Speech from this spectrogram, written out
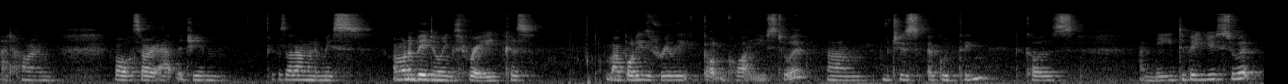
at home. Or, sorry, at the gym. Because I don't want to miss... I want to be doing three because my body's really gotten quite used to it. Um, which is a good thing because I need to be used to it.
